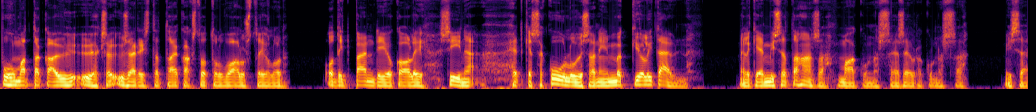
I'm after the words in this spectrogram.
puhumattakaan yhdeksän ysäristä tai 2000-luvun alusta, jolloin otit bändi, joka oli siinä hetkessä kuuluisa, niin mökki oli täynnä. Melkein missä tahansa maakunnassa ja seurakunnassa, missä,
